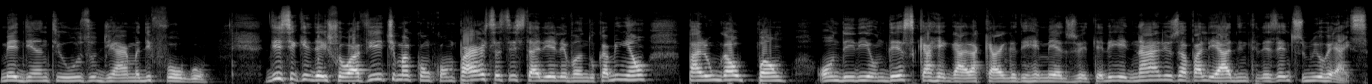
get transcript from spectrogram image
mediante uso de arma de fogo. Disse que deixou a vítima com comparsas e estaria levando o caminhão para um galpão, onde iriam descarregar a carga de remédios veterinários avaliada em 300 mil reais.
